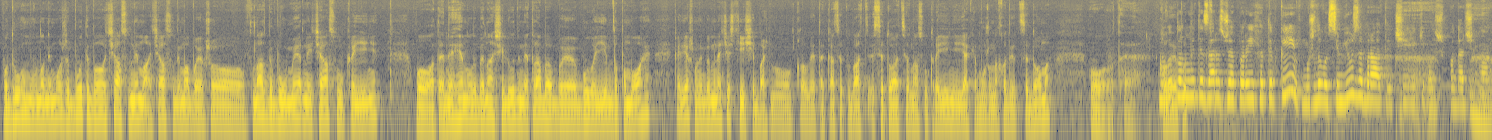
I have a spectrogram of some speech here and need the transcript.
по-другому воно не може бути, бо часу нема. Часу нема, бо якщо в нас би був мирний час в Україні, от, не гинули б наші люди, не треба би було їм допомоги. Звісно, вони б мене частіше бачать, ну, коли така ситуація, ситуація у нас в Україні, як я можу знаходитися вдома. От, е, Ну ви пот- плануєте зараз вже переїхати в Київ, можливо, сім'ю забрати, чи які ваші подальші плани?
